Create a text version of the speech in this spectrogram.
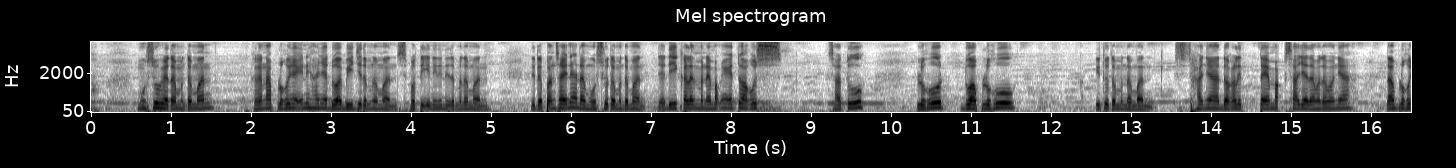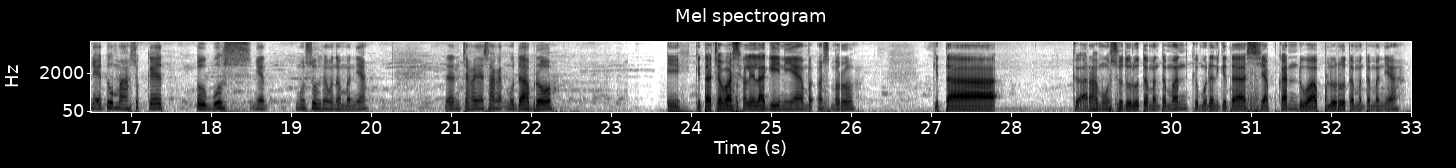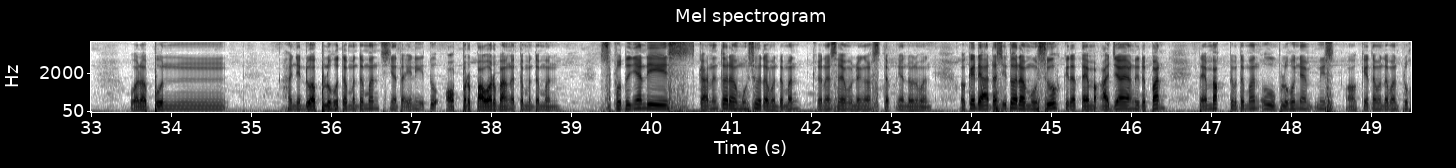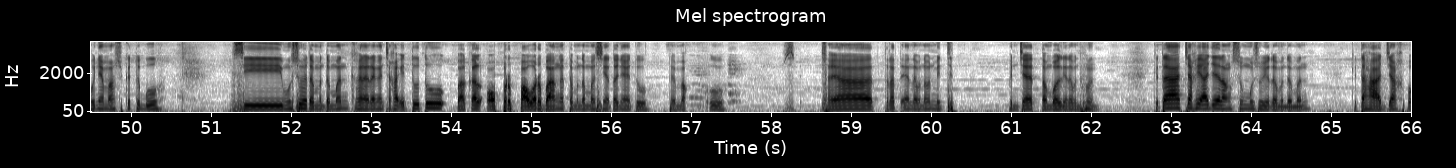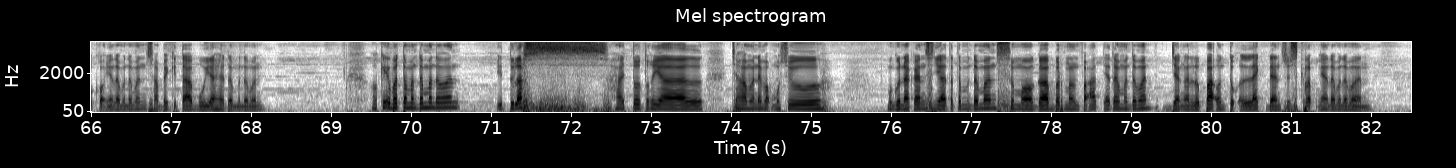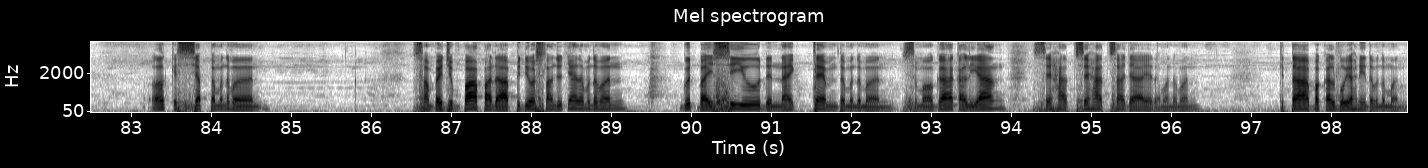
musuh ya teman-teman. Karena pelurunya ini hanya dua biji teman-teman, seperti ini nih teman-teman. Di depan saya ini ada musuh teman-teman. Jadi kalian menembaknya itu harus satu peluru, dua peluru itu teman-teman. Hanya dua kali tembak saja teman-temannya dan pelurunya itu masuk ke tubuhnya musuh teman-temannya dan caranya sangat mudah bro. Nih kita coba sekali lagi ini ya mas bro. Kita ke arah musuh dulu teman-teman. Kemudian kita siapkan dua peluru teman-teman ya. Walaupun hanya dua peluru teman-teman senjata ini itu overpower banget teman-teman Sepertinya di kanan itu ada musuh teman-teman. Karena saya mendengar stepnya teman-teman. Oke di atas itu ada musuh. Kita tembak aja yang di depan. Tembak teman-teman. Uh pelurunya miss. Oke teman-teman. Pelurunya masuk ke tubuh Si musuh teman-teman. Karena dengan cara itu tuh bakal overpower banget teman-teman senjatanya itu. Tembak. Uh. Saya telat ya teman-teman. Pencet, pencet tombolnya teman-teman. Kita cari aja langsung musuhnya teman-teman. Kita hajar pokoknya teman-teman Sampai kita buyah ya teman-teman Oke buat teman-teman teman itulah tutorial cara menembak musuh menggunakan senjata teman-teman. Semoga bermanfaat ya teman-teman. Jangan lupa untuk like dan subscribe-nya teman-teman. Oke siap teman-teman. Sampai jumpa pada video selanjutnya teman-teman. Goodbye see you the night time teman-teman. Semoga kalian sehat-sehat saja ya teman-teman kita bakal boyah nih teman-teman.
